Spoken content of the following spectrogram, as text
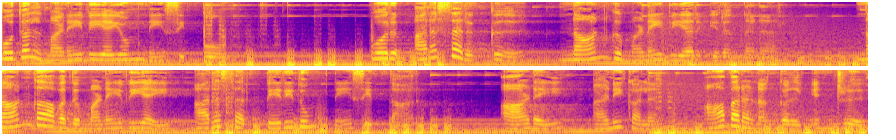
முதல் மனைவியையும் நேசிப்போம். ஒரு அரசருக்கு நான்கு மனைவியர் இருந்தனர். நான்காவது மனைவியை அரசர் பெரிதும் நேசித்தார். ஆடை அணிகலன் ஆபரணங்கள் என்று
